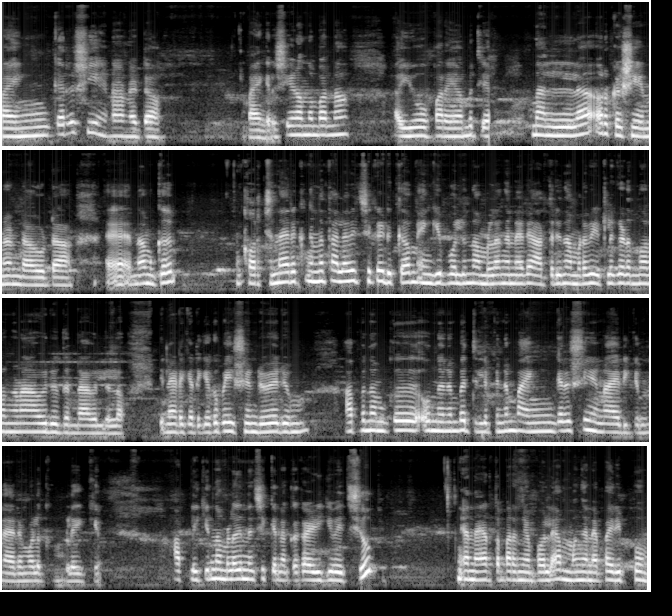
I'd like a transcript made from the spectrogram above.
ഭയങ്കര ക്ഷീണമാണ് കേട്ടോ ഭയങ്കര ക്ഷീണമെന്ന് പറഞ്ഞാൽ അയ്യോ പറയാൻ പറ്റില്ല. നല്ല ഉറക്കക്ഷീണം ഉണ്ടാവും കേട്ടോ നമുക്ക് കുറച്ച് നേരം ഇങ്ങനെ തല വെച്ച് കിടക്കാം എങ്കിൽ പോലും നമ്മളങ്ങനെ രാത്രി നമ്മുടെ വീട്ടിൽ കിടന്നുറങ്ങണ ആ ഒരു ഇതുണ്ടാവില്ലല്ലോ. പിന്നെ ഇടയ്ക്കിടയ്ക്കൊക്കെ പേഷ്യന്റ് വരും. അപ്പം നമുക്ക് ഒന്നിനും പറ്റില്ല. പിന്നെ ഭയങ്കര ക്ഷീണമായിരിക്കും നേരം വെളുക്കുമ്പോഴേക്കും അപ്പോഴേക്കും നമ്മൾ ഇങ്ങനെ ചിക്കനൊക്കെ കഴുകി വെച്ചു. ഞാൻ നേരത്തെ പറഞ്ഞ പോലെ അമ്മ ഇങ്ങനെ പരിപ്പും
